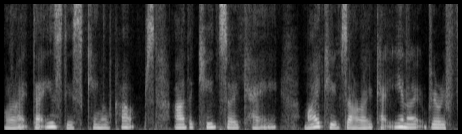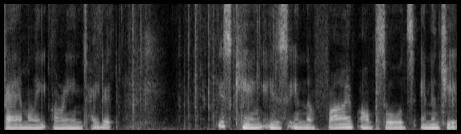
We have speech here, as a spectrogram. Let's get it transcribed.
All right, that is this King of Cups. Are the kids okay? My kids are okay. You know, very family orientated. This king is in the Five of Swords energy.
